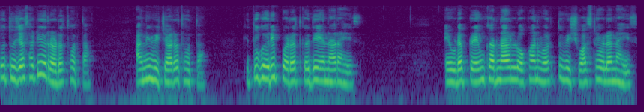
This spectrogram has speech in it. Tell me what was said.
तो तुझ्यासाठी रडत होता आणि विचारत होता की तू घरी परत कधी येणार आहेस? एवढं प्रेम करणाऱ्या लोकांवर तू विश्वास ठेवला नाहीस.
